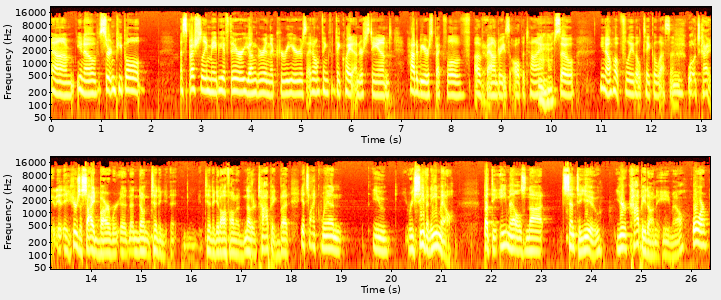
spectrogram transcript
Um, you know, certain people, especially maybe if they're younger in their careers, I don't think that they quite understand how to be respectful of, of yeah. boundaries all the time. Mm-hmm. So, you know, hopefully they'll take a lesson. Well, it's kind of it, here's a sidebar, where, and don't tend to tend to get off on another topic, but it's like when you receive an email, but the email's not sent to you you're copied on the email, or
